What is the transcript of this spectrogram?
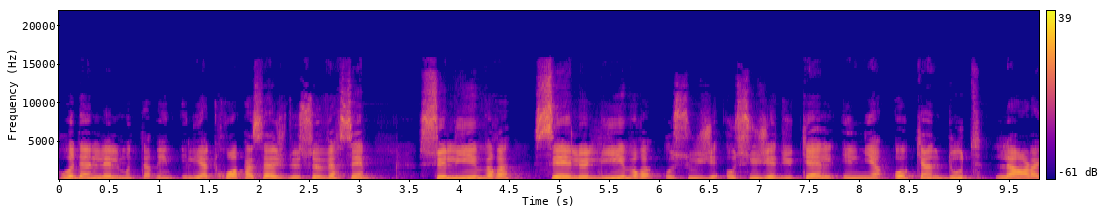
hudan lil Il y a trois passages de ce verset. Ce livre, c'est le livre au sujet, au sujet duquel il n'y a aucun doute, la.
